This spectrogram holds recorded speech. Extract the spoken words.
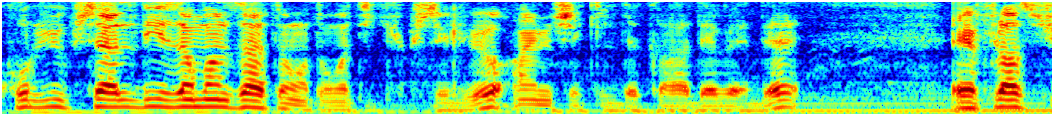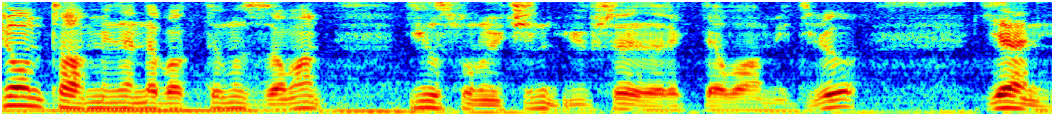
kur yükseldiği zaman zaten otomatik yükseliyor. Aynı şekilde KDV de. Enflasyon tahminlerine baktığımız zaman yıl sonu için yükselerek devam ediyor. Yani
